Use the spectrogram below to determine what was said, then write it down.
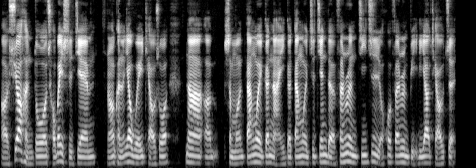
呃，需要很多筹备时间，然后可能要微调说那呃，什么单位跟哪一个单位之间的分润机制或分润比例要调整？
